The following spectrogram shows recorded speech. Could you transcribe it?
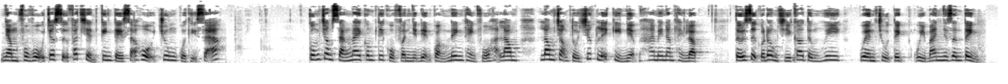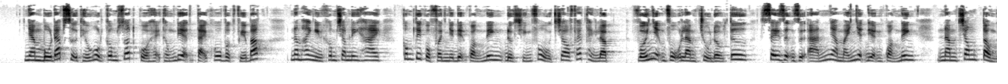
nhằm phục vụ cho sự phát triển kinh tế xã hội chung của thị xã. Cũng trong sáng nay, công ty cổ phần nhiệt điện Quảng Ninh, thành phố Hạ Long long trọng tổ chức lễ kỷ niệm 20 năm thành lập. Tới dự có đồng chí Cao Tường Huy, quyền chủ tịch Ủy ban nhân dân tỉnh. Nhằm bù đắp sự thiếu hụt công suất của hệ thống điện tại khu vực phía Bắc, năm 2002, công ty cổ phần nhiệt điện Quảng Ninh được chính phủ cho phép thành lập với nhiệm vụ làm chủ đầu tư xây dựng dự án nhà máy nhiệt điện Quảng Ninh nằm trong tổng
